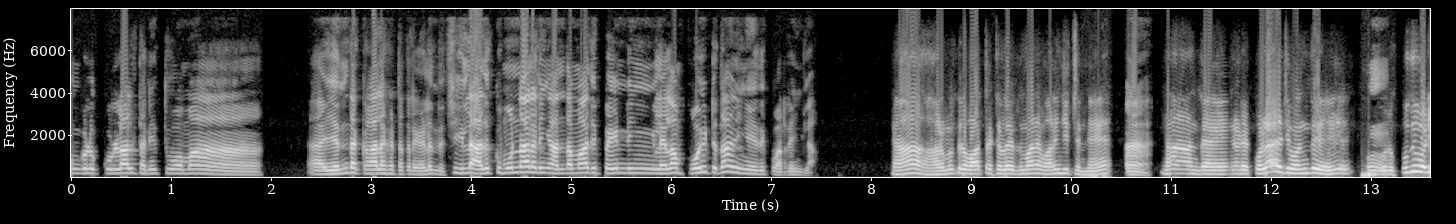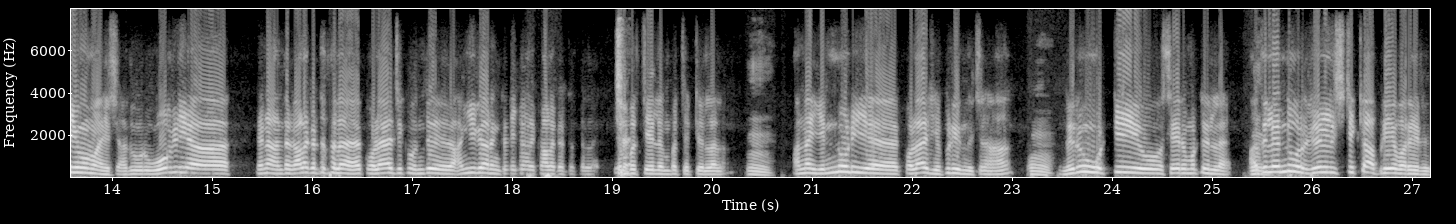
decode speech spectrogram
உங்களுக்குள்ளால் தனித்துவமா எந்த காலகட்டத்துல எழுந்துச்சு இல்ல அதுக்கு முன்னால நீங்க அந்த மாதிரி பெயிண்டிங்ல எல்லாம் போயிட்டு தான் நீங்க இதுக்கு வர்றீங்களா நான் ஆரம்பத்துல வாட்டர் கலர் இது மாதிரி வரைஞ்சிட்டு இருந்தேன். நான் அந்த என்னுடைய கொலாஜ் வந்து. ஒரு புது வடிவம் ஆயிடுச்சு அது ஒரு ஓவிய ஏன்னா அந்த காலகட்டத்துல கொலாஜுக்கு வந்து அங்கீகாரம் கிடைக்காத காலகட்டத்துல. எண்பத்தி ஏழு எண்பத்தி எட்டுல ஆனா என்னுடைய கொலாஜ் எப்படி இருந்துச்சுன்னா வெறும் ஒட்டி செய்யற மட்டும் இல்ல. அதுல இருந்து ஒரு ரியலிஸ்டிக்கா அப்படியே வரையுது.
